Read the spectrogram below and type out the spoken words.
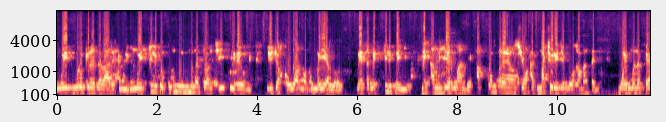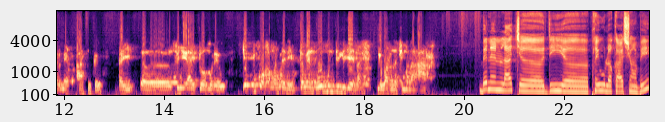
muy procureur de la république muy kilifa bu mu mën a doon ci réew mi ñu jox ko worma bu mu yellool mais tamit kilifa yi nañ am yërmande ak compréhension ak maturité boo xamante ni mooy mën a permettre à ce que tey euh, suñuy ay doomu réew képp koo xamante ni domaine boo mënti liggéey nag ñu war na ci mën a aar beneen laaj euh, di euh, prix wu location bi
